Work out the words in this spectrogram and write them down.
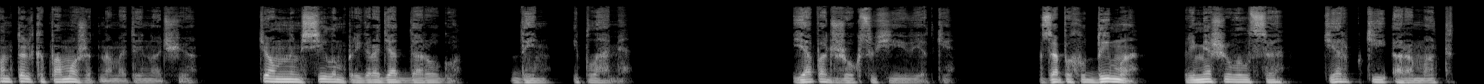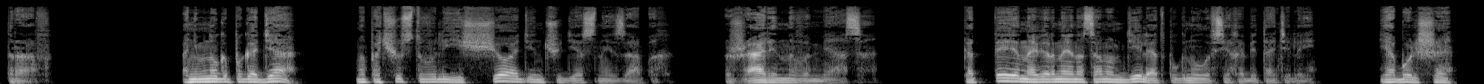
«Он только поможет нам этой ночью. Темным силам преградят дорогу, дым и пламя». Я поджег сухие ветки. К запаху дыма примешивался терпкий аромат трав. А немного погодя, мы почувствовали еще один чудесный запах — жареного мяса. Каттея, наверное, на самом деле отпугнула всех обитателей. Я больше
